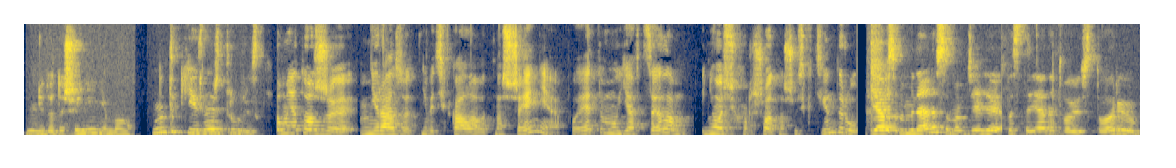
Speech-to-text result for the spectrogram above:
Нет, отношений не было. Ну, такие, знаешь, дружеские. У меня тоже ни разу это не вытекало в отношения, поэтому я в целом не очень хорошо отношусь к Тиндеру. Я вспоминаю, на самом деле, постоянно твою историю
